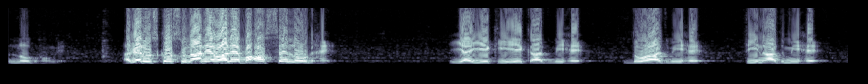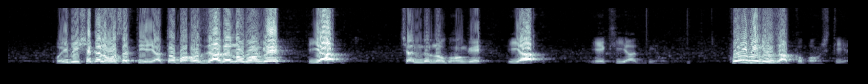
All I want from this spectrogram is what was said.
لوگ ہوں گے۔ اگر اس کو سنانے والے بہت سے لوگ ہیں یا یہ کہ ایک آدمی ہے، دو آدمی ہے، تین آدمی ہے، کوئی بھی شکل ہو سکتی ہے، یا تو بہت زیادہ لوگ ہوں گے یا چند لوگ ہوں گے یا ایک ہی آدمی ہوں گے۔ کوئی بھی نیوز آپ کو پہنچتی ہے۔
